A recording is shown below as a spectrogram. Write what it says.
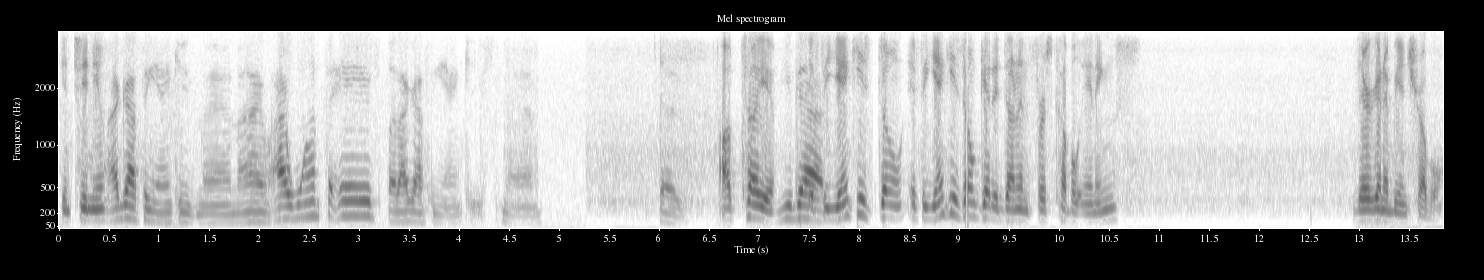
continue? I got the Yankees, man. I I want the A's, but I got the Yankees, man. 'Cause I'll tell you. you got If the Yankees don't, if the Yankees don't get it done in the first couple innings, they're going to be in trouble.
